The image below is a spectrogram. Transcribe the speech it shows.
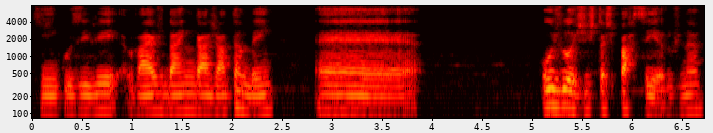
que inclusive vai ajudar a engajar também os lojistas parceiros. Né?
